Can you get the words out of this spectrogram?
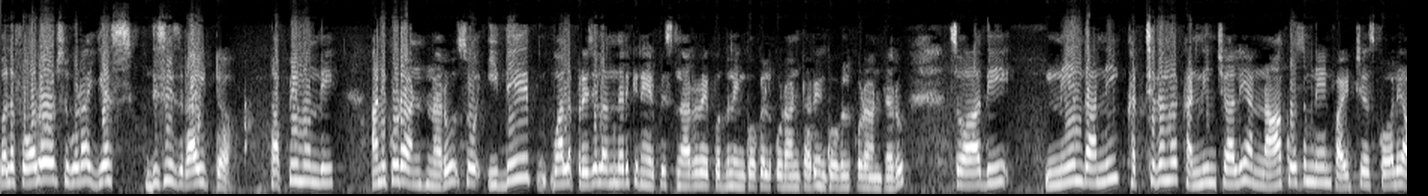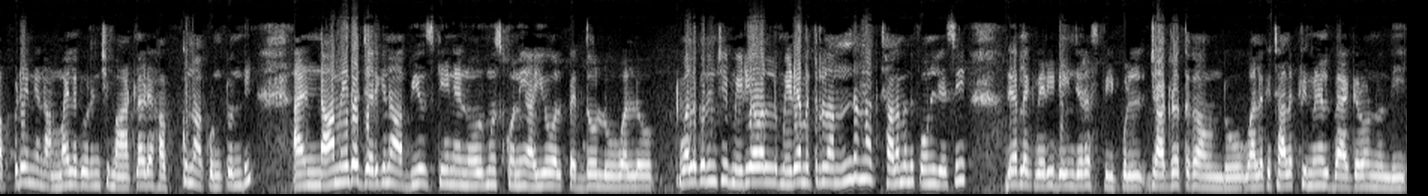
వాళ్ళ ఫాలోవర్స్ కూడా ఎస్ దిస్ ఈజ్ రైట్ తప్పేముంది? అని కూడా అంటున్నారు. సో ఇదే వాళ్ళ ప్రజలందరికీ నేర్పిస్తున్నారు. రేపొద్దున ఇంకొకరు కూడా అంటారు ఇంకొకరు కూడా అంటారు. సో అది నేను దాన్ని ఖచ్చితంగా ఖండించాలి అండ్ నా కోసం నేను ఫైట్ చేసుకోవాలి. అప్పుడే నేను అమ్మాయిల గురించి మాట్లాడే హక్కు నాకు ఉంటుంది అండ్ నా మీద జరిగిన అబ్యూస్కి నేను నోరు మూసుకొని అయ్యో వాళ్ళు పెద్దోళ్ళు వాళ్ళు వాళ్ళ గురించి మీడియా వాళ్ళు మీడియా మిత్రులు అందరూ నాకు చాలామంది ఫోన్ చేసి they are like very dangerous people జాగ్రత్తగా ఉండు. వాళ్ళకి చాలా క్రిమినల్ బ్యాక్గ్రౌండ్ ఉంది.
